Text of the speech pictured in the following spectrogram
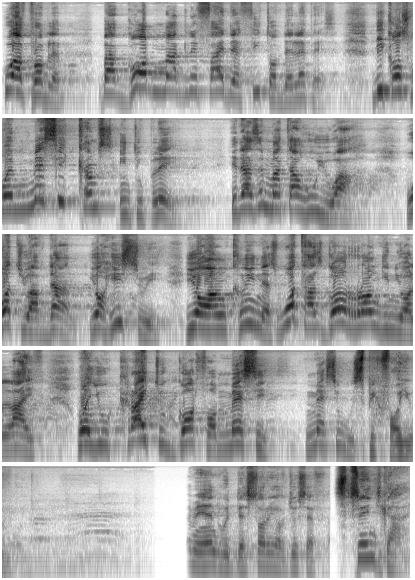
who have problem. But God magnified the feet of the lepers. Because when mercy comes into play, it doesn't matter who you are, what you have done, your history, your uncleanness, what has gone wrong in your life. When you cry to God for mercy, mercy will speak for you. Let me end with the story of Joseph. Strange guy.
